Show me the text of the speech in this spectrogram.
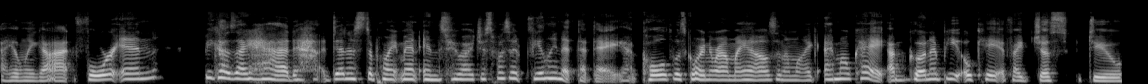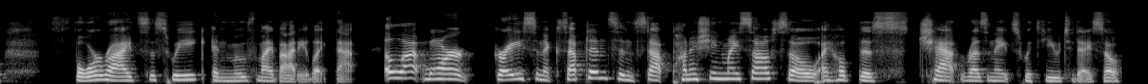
I only got four in because I had a dentist appointment and two, I just wasn't feeling it that day. A cold was going around my house and I'm like, I'm okay. I'm to be okay if I just do four rides this week and move my body like that. A lot more grace and acceptance and stop punishing myself. So I hope this chat resonates with you today. So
